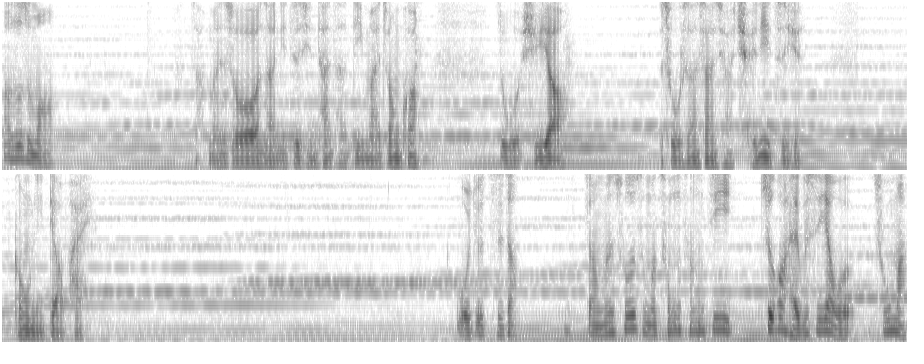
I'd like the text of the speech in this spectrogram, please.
他说什么？掌门说，那你自行探查地脉状况，如果需要，蜀山上下全力支援，供你调派。我就知道，掌门说什么从长计议，最后还不是要我出马？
